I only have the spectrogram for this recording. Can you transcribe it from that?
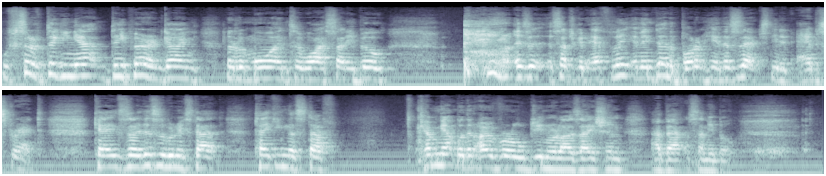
we're sort of digging out deeper and going a little bit more into why Sonny Bill is a, such a good athlete. And then down the bottom here, this is actually an abstract. Okay, so this is when we start taking this stuff, coming up with an overall generalization about Sonny Bill.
